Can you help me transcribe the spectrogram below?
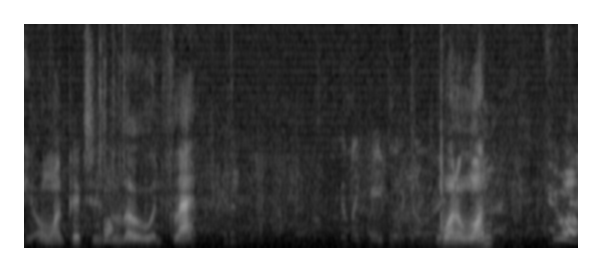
The 0 1 pitch is low and flat. 1 and 1. Two out.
